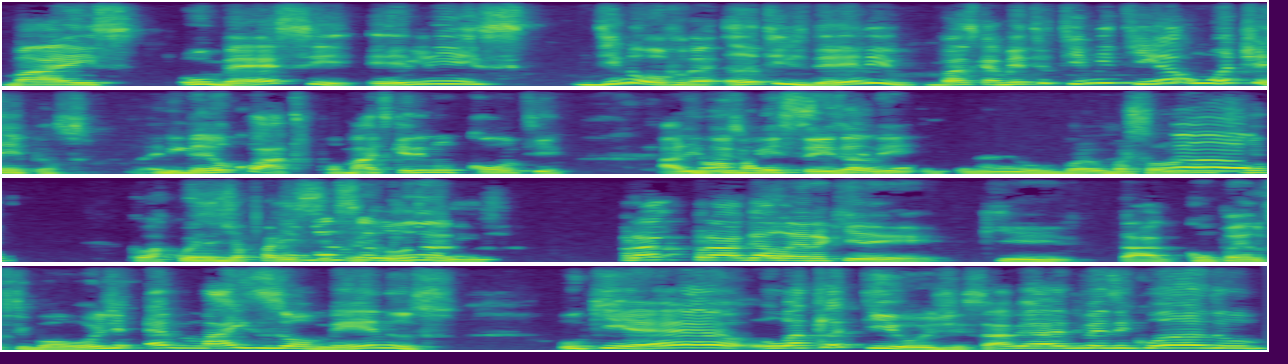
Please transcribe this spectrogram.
Mas o Messi, ele de novo, né? Antes dele, basicamente o time tinha uma Champions. Ele ganhou quatro, por mais que ele não conte ali em 2006 ali. Muito, né? O Barcelona não, não, tinha aquela coisa de aparecer o frequentemente. Para a galera que, que tá acompanhando futebol hoje, é mais ou menos o que é o Atleti hoje, sabe? É, de vez em quando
